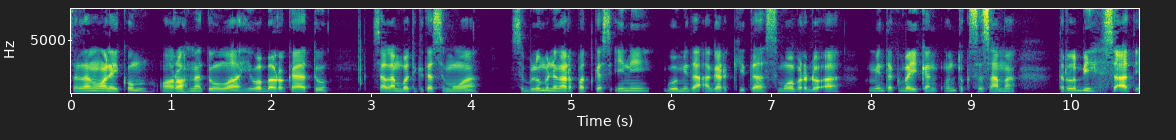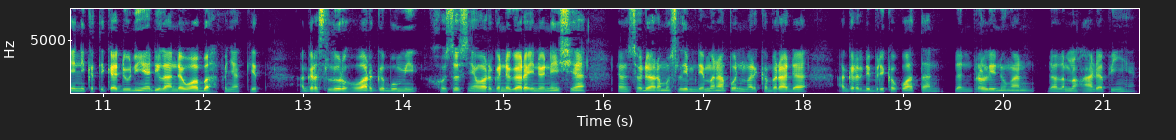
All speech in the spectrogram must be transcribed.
Assalamualaikum warahmatullahi wabarakatuh. Salam buat kita semua. Sebelum mendengar podcast ini, gue minta agar kita semua berdoa, meminta kebaikan untuk sesama. Terlebih saat ini ketika dunia dilanda wabah penyakit, agar seluruh warga bumi, khususnya warga negara Indonesia dan saudara muslim di mana pun mereka berada, agar diberi kekuatan dan perlindungan dalam menghadapinya.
